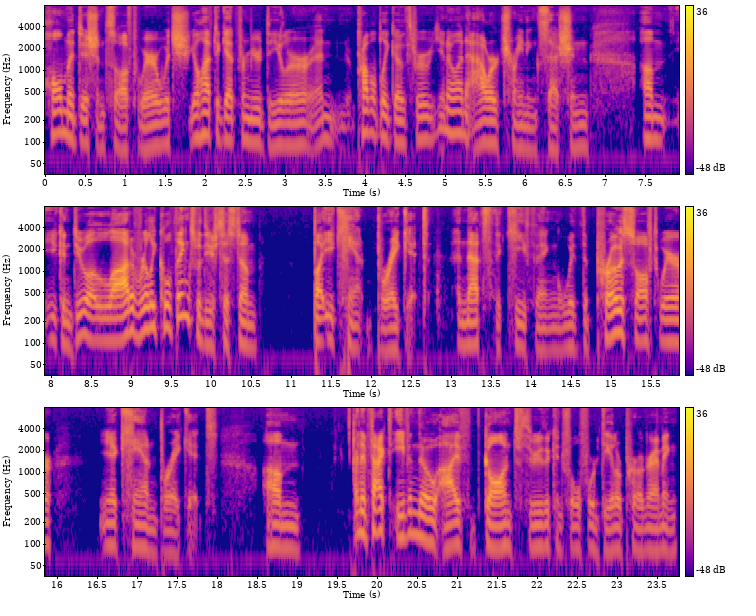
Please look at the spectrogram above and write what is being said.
Home Edition software, which you'll have to get from your dealer and probably go through, you know, an hour training session. Um, you can do a lot of really cool things with your system, but you can't break it and that's the key thing. With the Pro software, you can break it. Um, and in fact, even though I've gone through the Control 4 dealer programming,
